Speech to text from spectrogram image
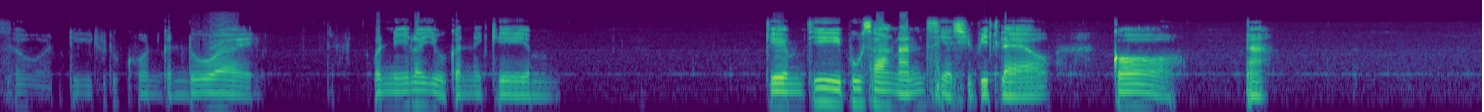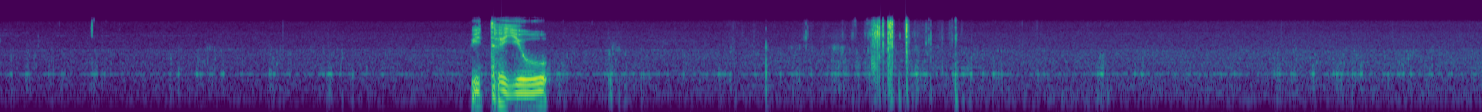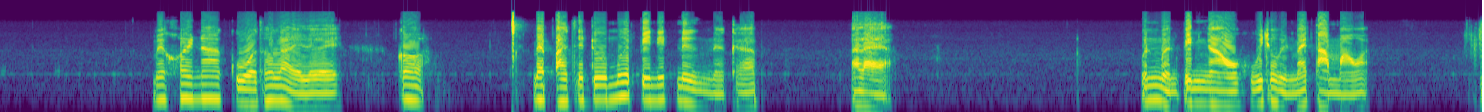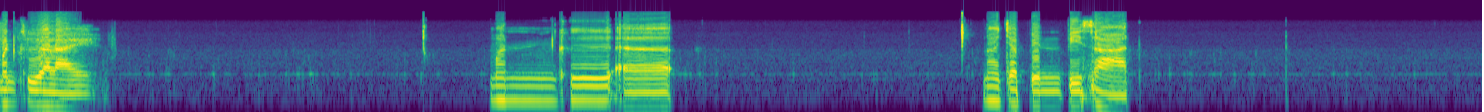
สวัสดีทุกๆคนกันด้วย วันนี้เราอยู่กันในเกม เกมที่ผู้สร้างนั้นเสียชีวิตแล้ว ก็นะ วิทยุ ไม่ค่อยน่ากลัวเท่าไหร่เลย ก็แมปอาจจะดูมืดไปนิดนึงนะครับ อะไรอะ มันเหมือนเป็นเงาคุณผู้ชมเห็นไหมตามเมาส์อะ มันคืออะไร มันคือเอ่อ น่าจะเป็นปีศาจ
